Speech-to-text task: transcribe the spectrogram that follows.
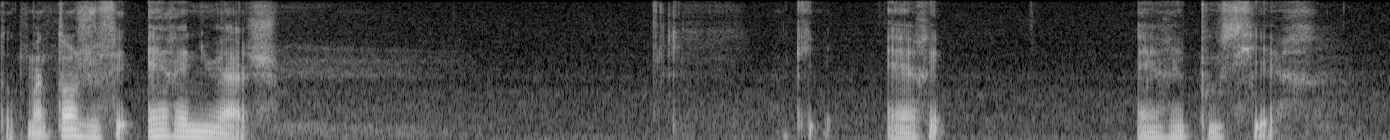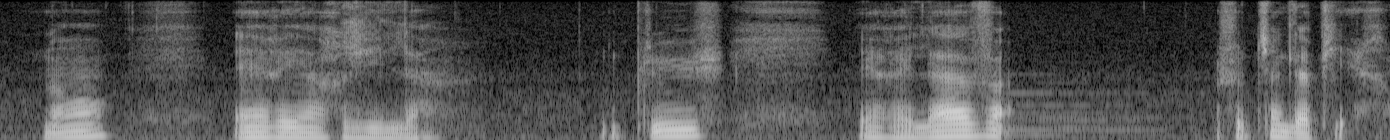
Donc maintenant je fais air et nuage. Ok. Air et, air et poussière. Non. Air et argile. Non plus. Air et lave. J'obtiens de la pierre.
